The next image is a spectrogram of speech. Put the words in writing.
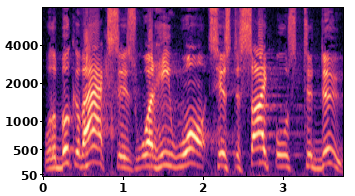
Well, the book of Acts is what He wants His disciples to do.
